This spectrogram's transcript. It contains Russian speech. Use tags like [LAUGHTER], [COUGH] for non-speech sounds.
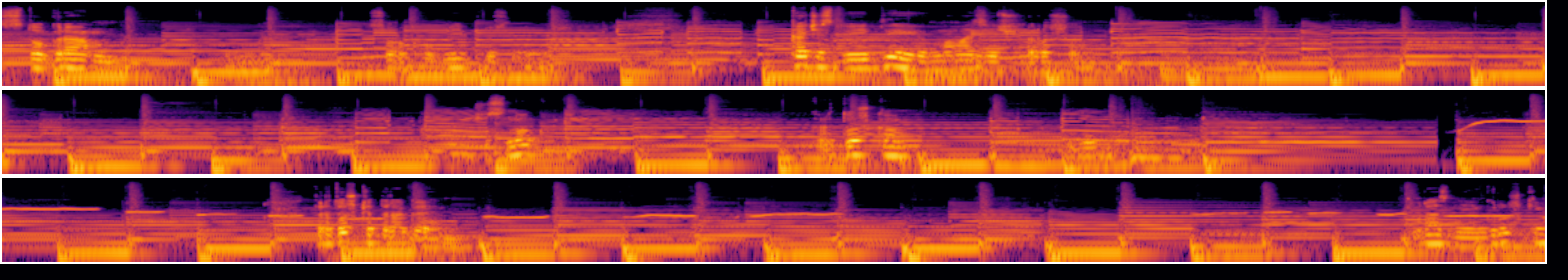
100 грамм 40 рублей плюс-минус. Качество еды в Малайзии очень хорошее. Чеснок, картошка, лук. Картошка дорогая. Разные игрушки.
